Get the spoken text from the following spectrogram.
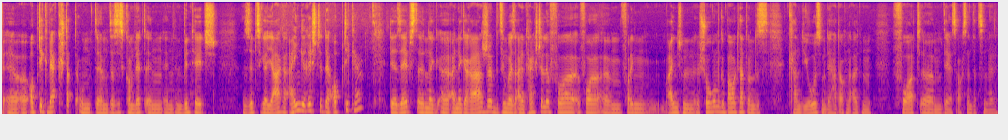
äh, Optikwerkstatt und ähm, das ist komplett in, in, in Vintage 70er Jahre eingerichtet, der Optiker, der selbst eine, äh, eine Garage bzw. eine Tankstelle vor, vor, ähm, vor dem eigentlichen Showroom gebaut hat und ist grandios und der hat auch einen alten Ford, ähm, der ist auch sensationell.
